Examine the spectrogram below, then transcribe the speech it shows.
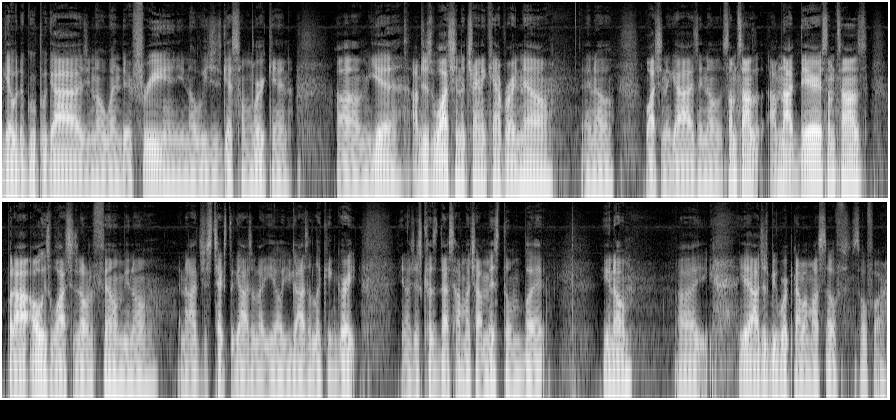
get with a group of guys. You know, when they're free, and you know we just get some work in. Um, yeah, I'm just watching the training camp right now. You know, watching the guys. You know, sometimes I'm not there. Sometimes, but I always watch it on film. You know, and I just text the guys. I'm like, "Yo, you guys are looking great." You know, just because that's how much I missed them. But you know, uh, yeah, I'll just be working out by myself so far.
